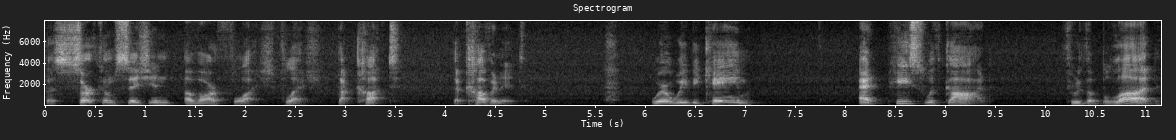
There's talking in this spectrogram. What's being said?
the circumcision of our flesh, flesh, the cut, the covenant, where we became at peace with God through the blood,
